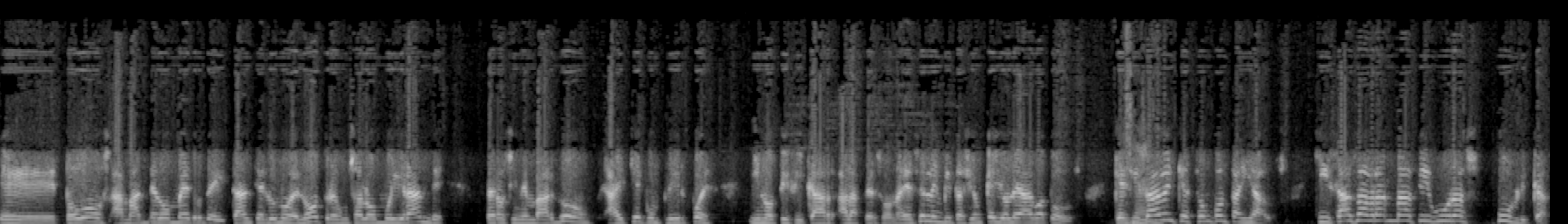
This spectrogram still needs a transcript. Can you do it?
eh, todos a más de dos metros de distancia el uno del otro, es un salón muy grande pero sin embargo hay que cumplir pues y notificar a las personas. Esa es la invitación que yo le hago a todos, que si saben que son contagiados, quizás habrán más figuras públicas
